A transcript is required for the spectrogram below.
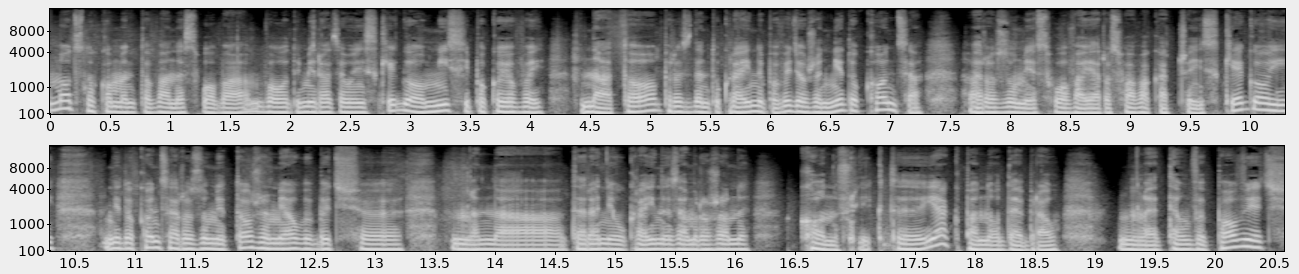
mocno komentowane słowa Wołodymira Zełęńskiego o misji pokojowej NATO. Prezydent Ukrainy powiedział, że nie do końca rozumie słowa Jarosława Kaczyńskiego i nie do końca rozumie to, że miałby być e, na terenie Ukrainy zamrożony konflikt. Jak pan odebrał mm, tę wypowiedź,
